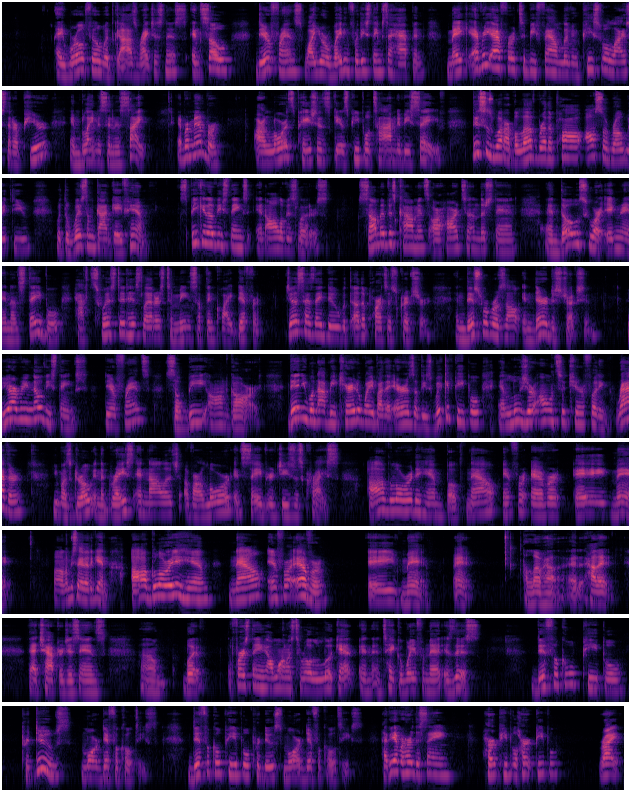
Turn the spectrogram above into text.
a world filled with God's righteousness. And so, dear friends, while you are waiting for these things to happen, make every effort to be found living peaceful lives that are pure and blameless in his sight. And remember, our Lord's patience gives people time to be saved. This is what our beloved brother Paul also wrote with you with the wisdom God gave him speaking of these things in all of his letters. Some of his comments are hard to understand, and those who are ignorant and unstable have twisted his letters to mean something quite different, just as they do with other parts of Scripture, and this will result in their destruction. You already know these things, dear friends, so be on guard. Then you will not be carried away by the errors of these wicked people and lose your own secure footing. Rather, you must grow in the grace and knowledge of our Lord and Savior Jesus Christ. All glory to him both now and forever. Amen. Uh, let me say that again. All glory to him now and forever. Amen. Man, I love how how that that chapter just ends. Um, but the first thing I want us to really look at and, and take away from that is this: difficult people produce more difficulties. Difficult people produce more difficulties. Have you ever heard the saying, hurt people hurt people? Right?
